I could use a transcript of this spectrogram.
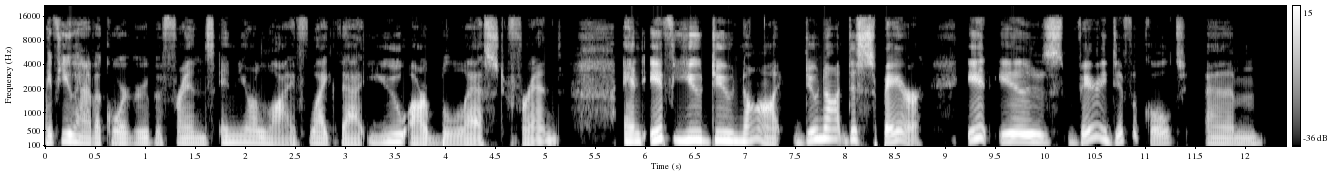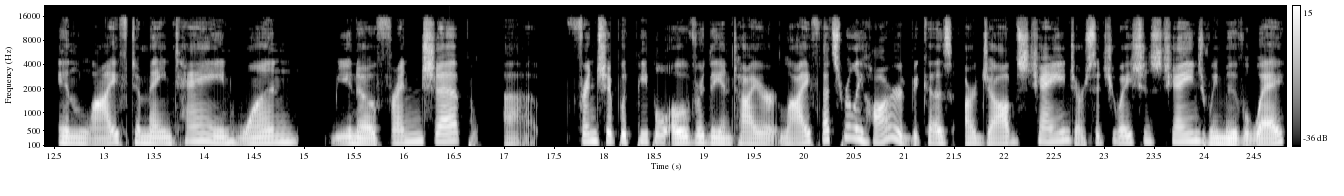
if you have a core group of friends in your life like that, you are blessed, friend. And if you do not, do not despair. It is very difficult um, in life to maintain one, you know, friendship. Uh, friendship with people over the entire life that's really hard because our jobs change our situations change we move away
